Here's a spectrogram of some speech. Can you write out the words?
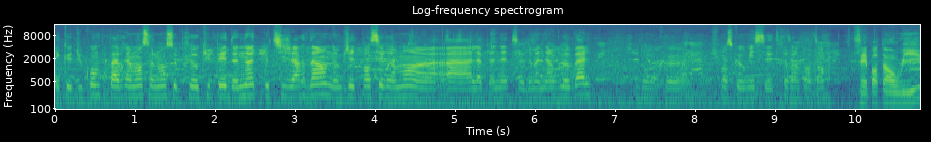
Et que du coup, on ne peut pas vraiment seulement se préoccuper de notre petit jardin, on est obligé de penser vraiment euh, à la planète de manière globale. Donc euh, je pense que oui, c'est très important. C'est important, oui.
